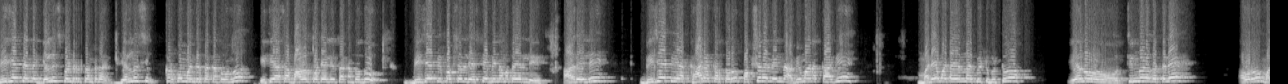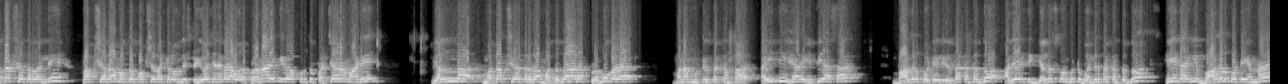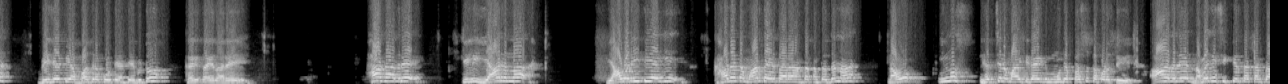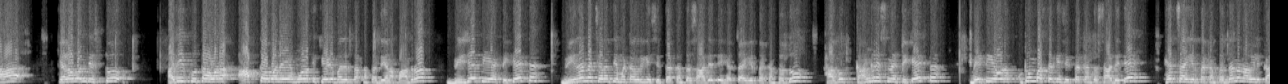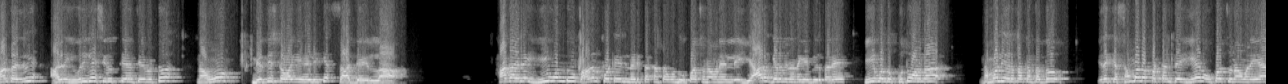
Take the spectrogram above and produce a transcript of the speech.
ಬಿಜೆಪಿಯನ್ನ ಗೆಲ್ಲಿಸ್ಕೊಂಡಿರ್ತಕ್ಕಂಥ, ಗೆಲ್ಲಿಸಿ ಕರ್ಕೊಂಡ್ ಬಂದಿರತಕ್ಕಂಥ ಒಂದು ಇತಿಹಾಸ ಬಾಗಲಕೋಟೆಯಲ್ಲಿ ಇರ್ತಕ್ಕಂಥದ್ದು. ಬಿಜೆಪಿ ಪಕ್ಷದಲ್ಲಿ ಎಷ್ಟೇ ಭಿನ್ನಮತ ಇರಲಿ, ಆದ್ರೆ ಇಲ್ಲಿ ಬಿಜೆಪಿಯ ಕಾರ್ಯಕರ್ತರು ಪಕ್ಷದ ಮೇಲಿನ ಅಭಿಮಾನಕ್ಕಾಗಿ ಮನೆ ಮಠ ಎಲ್ಲ ಬಿಟ್ಟು ಬಿಟ್ಟು ಏನು ತಿಂಗಳುಗಟ್ಟಲೆ ಅವರು ಮತಕ್ಷೇತ್ರದಲ್ಲಿ ಪಕ್ಷದ ಮತ್ತು ಪಕ್ಷದ ಕೆಲವೊಂದಿಷ್ಟು ಯೋಜನೆಗಳ ಅವರ ಪ್ರಣಾಳಿಕೆಗಳ ಕುರಿತು ಪ್ರಚಾರ ಮಾಡಿ ಎಲ್ಲ ಮತಕ್ಷೇತ್ರದ ಮತದಾರ ಪ್ರಭುಗಳ ಮನ ಮುಟ್ಟಿರ್ತಕ್ಕಂತ ಐತಿಹ್ಯ, ಇತಿಹಾಸ ಬಾಗಲಕೋಟೆಯಲ್ಲಿ ಇರ್ತಕ್ಕಂಥದ್ದು, ಅದೇ ರೀತಿ ಗೆಲ್ಲಿಸ್ಕೊಂಡ್ಬಿಟ್ಟು ಬಂದಿರತಕ್ಕಂಥದ್ದು. ಹೀಗಾಗಿ ಬಾಗಲಕೋಟೆಯನ್ನ ಬಿಜೆಪಿಯ ಭದ್ರಕೋಟೆ ಅಂತ ಹೇಳ್ಬಿಟ್ಟು ಕರಿತಾ ಇದ್ದಾರೆ. ಹಾಗಾದ್ರೆ ಇಲ್ಲಿ ಯಾರೆಲ್ಲ ಯಾವ ರೀತಿಯಾಗಿ ಕಾದಾಟ ಮಾಡ್ತಾ ಇರ್ತಾರ ಅಂತಕ್ಕಂಥದ್ದನ್ನ ನಾವು ಇನ್ನೂ ಹೆಚ್ಚಿನ ಮಾಹಿತಿಗಾಗಿ ನಿಮ್ ಮುಂದೆ ಪ್ರಸ್ತುತ ಪಡಿಸ್ತೀವಿ ಆದರೆ ನಮಗೆ ಸಿಕ್ಕಿರ್ತಕ್ಕಂತಹ ಕೆಲವೊಂದಿಷ್ಟು ಅಧಿಕೃತ ಅವರ ಆಪ್ತ ವಲಯ ಮೂಲಕ ಕೇಳಿ ಬಂದಿರತಕ್ಕಂಥದ್ದು ಏನಪ್ಪಾ ಅಂದ್ರು ಬಿಜೆಪಿಯ ಟಿಕೆಟ್ ವೀರಣ್ಣ ಚರಂತಿ ಮಠ ಅವರಿಗೆ ಸಿಗ್ತಕ್ಕಂಥ ಸಾಧ್ಯತೆ ಹೆಚ್ಚಾಗಿರ್ತಕ್ಕಂಥದ್ದು ಹಾಗೂ ಕಾಂಗ್ರೆಸ್ನ ಟಿಕೆಟ್ ಮೇಟಿ ಅವರ ಕುಟುಂಬಸ್ಥರಿಗೆ ಸಿಗ್ತಕ್ಕಂಥ ಸಾಧ್ಯತೆ ಹೆಚ್ಚಾಗಿರ್ತಕ್ಕಂಥದ್ದನ್ನು ನಾವು ಇಲ್ಲಿ ಕಾಣ್ತಾ ಇದೀವಿ ಆದ್ರೆ ಇವರಿಗೆ ಸಿಗುತ್ತೆ ಅಂತ ಹೇಳ್ಬಿಟ್ಟು ನಾವು ನಿರ್ದಿಷ್ಟವಾಗಿ ಹೇಳಲಿಕ್ಕೆ ಸಾಧ್ಯ ಇಲ್ಲ. ಹಾಗಾದ್ರೆ ಈ ಒಂದು ಬಾಗಲಕೋಟೆಯಲ್ಲಿ ನಡೀತಕ್ಕಂತ ಒಂದು ಉಪ ಚುನಾವಣೆಯಲ್ಲಿ ಯಾರು ಗೆಲುವಿನ ನನಗೆ ಬೀರ್ತಾರೆ? ಈ ಒಂದು ಕುತೂಹಲ ನಮ್ಮಲ್ಲಿ ಇರತಕ್ಕಂಥದ್ದು, ಇದಕ್ಕೆ ಸಂಬಂಧಪಟ್ಟಂತೆ ಏನು ಉಪ ಚುನಾವಣೆಯ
